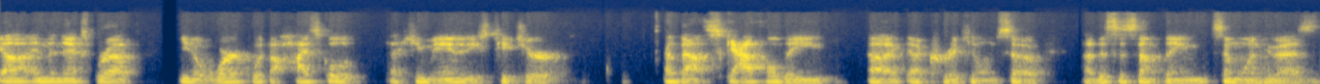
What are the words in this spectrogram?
uh, in the next breath, you know, work with a high school humanities teacher about scaffolding uh, a curriculum. So uh, this is something someone who has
